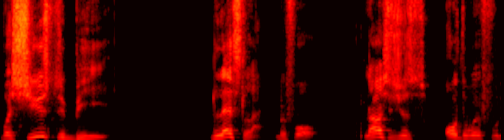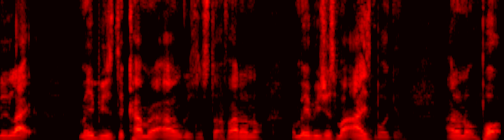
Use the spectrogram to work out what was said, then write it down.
but she used to be less light before. Now she's just all the way fully light. Maybe it's the camera angles and stuff. I don't know, or maybe it's just my eyes bugging. I don't know, but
